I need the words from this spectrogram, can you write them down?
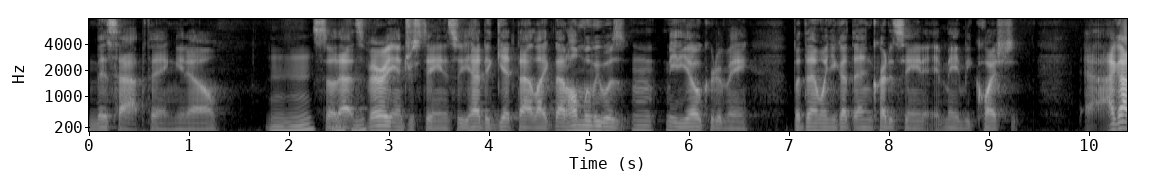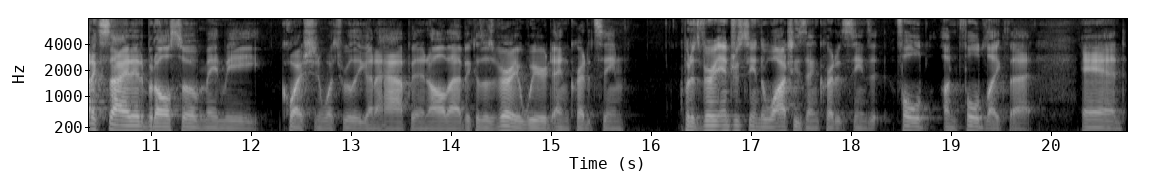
mishap thing, you know. Mm-hmm. So that's very interesting. So you had to get that like that whole movie was mm, mediocre to me, but then when you got the end credit scene, it made me question. I got excited, but also made me question what's really going to happen and all that because it was a very weird end credit scene. But it's very interesting to watch these end credit scenes fold unfold like that. And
